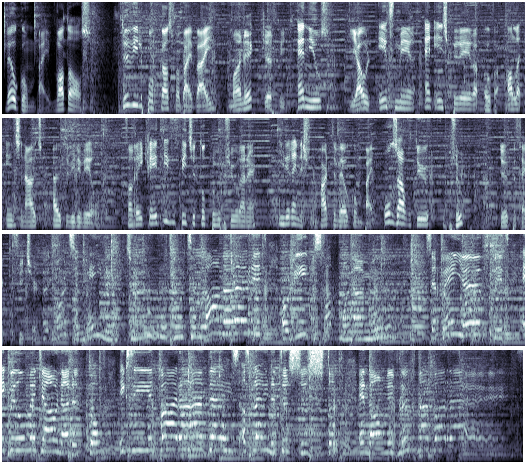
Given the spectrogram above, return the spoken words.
Welkom bij Wat Als, de wielenpodcast waarbij wij Marnik, Jeffrey. en Niels jou informeren en inspireren over alle ins en outs uit de wielerwereld. Van recreatieve fietser tot beroepswielrenner, iedereen is van harte welkom bij ons avontuur op zoek naar de perfecte fietser. Het wordt een hele tour, het wordt een lange rit. Oh lieve schat, mon amour. Zeg ben je fit? Ik wil met jou naar de top. Ik zie het paradijs als kleine tussenstop. En dan weer vlucht naar Parijs.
